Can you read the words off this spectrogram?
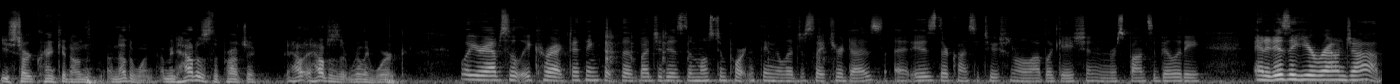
you start cranking on another one. I mean, how does the project, how, how does it really work? Well, you're absolutely correct. I think that the budget is the most important thing the legislature does. It is their constitutional obligation and responsibility, and it is a year-round job.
